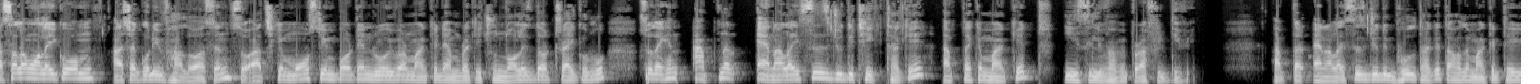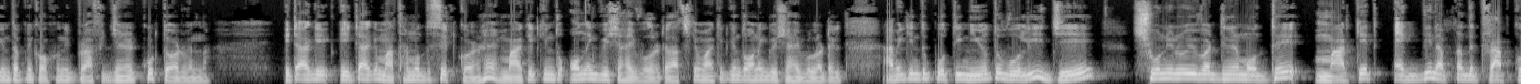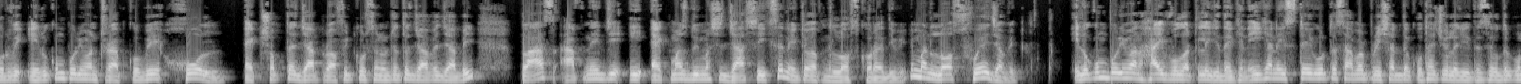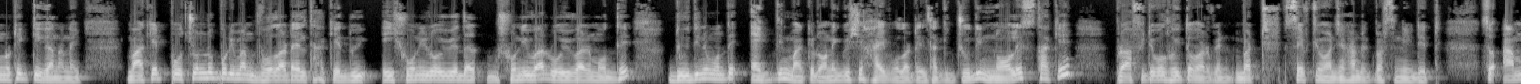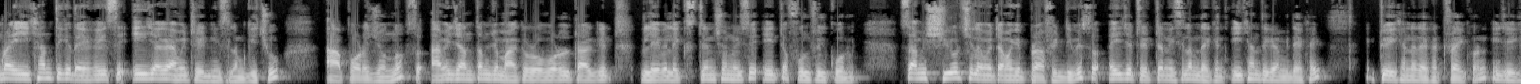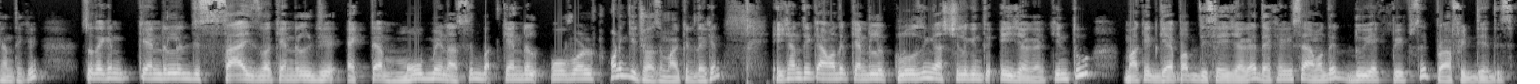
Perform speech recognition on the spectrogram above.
আসসালামু আলাইকুম। আশা করি ভালো আছেন। সো আজকে মোস্ট ইম্পর্টেন্ট রবিবার মার্কেটে আমরা কিছু নলেজ দেওয়ার ট্রাই করব। সো দেখেন, আপনার অ্যানালাইসিস যদি ঠিক থাকে, আপনাকে মার্কেট ইজিলি ভাবে প্রফিট দিবে। আপনার অ্যানালাইসিস যদি ভুল থাকে, তাহলে মার্কেট থেকে কিন্তু আপনি কখনই প্রফিট জেনারেট করতে পারবেন না। এটা আগে এটা আগে মাথার মধ্যে সেট করেন হ্যাঁ? মার্কেট কিন্তু অনেক বেশি হাই ভোলাটাইল আজকে মার্কেট কিন্তু অনেক বেশি হাই ভোলাটাইল আমি কিন্তু প্রতিনিয়ত বলি যে শনি রবিবার দিনের মধ্যে মার্কেট একদিন আপনাদের ট্র্যাপ করবে, এরকম পরিমাণ ট্র্যাপ করবে হোল এক সপ্তাহে যা প্রফিট করছেন ওটা তো যাবে যাবেই প্লাস আপনি যে এই এক মাস, দুই মাসে যা শিখছেন, এটাও আপনি লস করায় দিবে। মানে লস হয়ে যাবে। এরকম পরিমাণ হাই ভোলাটিলি যে দেখেন? এইখানে স্টে করতেছে, আবার প্রেশার দিয়ে কোথায় চলে যেতেছে, ওদের কোনো ঠিক ঠিকানা নাই। মার্কেট প্রচণ্ড পরিমাণ ভোলাটাইল থাকে। দুই, এই শনি রবিবার, শনিবার, রবিবারের মধ্যে, দুই দিনের মধ্যে একদিন মার্কেট অনেক বেশি হাই ভোলাটাইল থাকে। যদি নলেজ থাকে প্রফিটেবল হইতে পারবেন but safety margin hundred percent needed so আমরা এইখান থেকে দেখা গেছে, এই জায়গায় আমি ট্রেড নিয়েছিলাম কিছু পরের জন্য। সো আমি জানতাম যে market overall target level extension হয়েছে এইটা ফুলফিল করবে। সো আমি শিওর ছিলাম এটা আমাকে প্রফিট দিবে। সো এই যে ট্রেডটা নিয়েছিলাম, দেখেন, এইখান থেকে আমি দেখাই, একটু এইখানে দেখা ট্রাই করেন। এই যে এইখান থেকে সো দেখেন ক্যান্ডেলের যে সাইজ বা ক্যান্ডেল যে একটা মুভমেন্ট আছে বা ক্যান্ডেল ওভারঅল অনেক কিছু আছে মার্কেট দেখেন। এখান থেকে আমাদের ক্যান্ডেলের ক্লোজিং আসছিল কিন্তু এই জায়গায়। কিন্তু মার্কেট গ্যাপ আপ দিছে এই জায়গায়। দেখা গেছে আমাদের দুই এক পিপসে প্রফিট দিয়ে দিছে।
